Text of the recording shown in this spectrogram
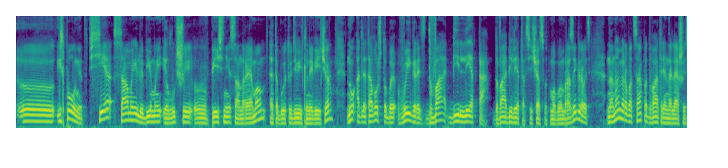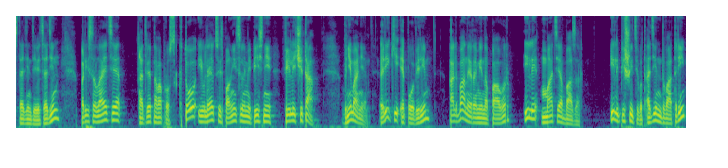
э, исполнит все самые любимые и лучшие э, песни Сан-Ремо. Это будет удивительный вечер. Ну, а для того, чтобы выиграть два билета, два билета сейчас вот мы будем разыгрывать, на номер WhatsApp 2306191 присылайте ответ на вопрос. Кто являются исполнителями песни «Феличита»? Внимание! Рики Эповери, Альбана и Рамина Пауэр или Матия Базар. Или пишите вот 1, 2, 3,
